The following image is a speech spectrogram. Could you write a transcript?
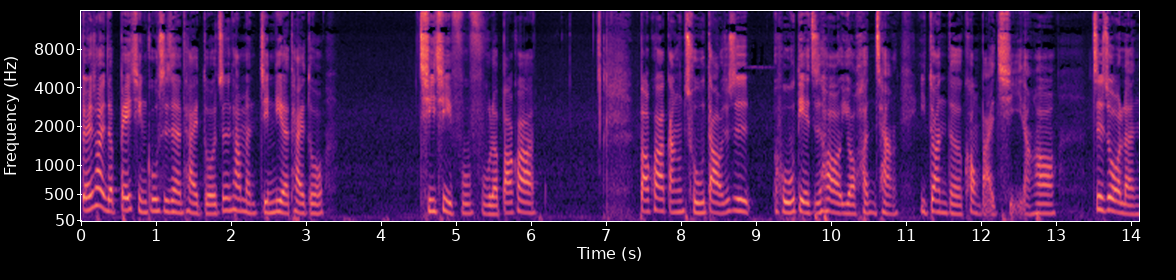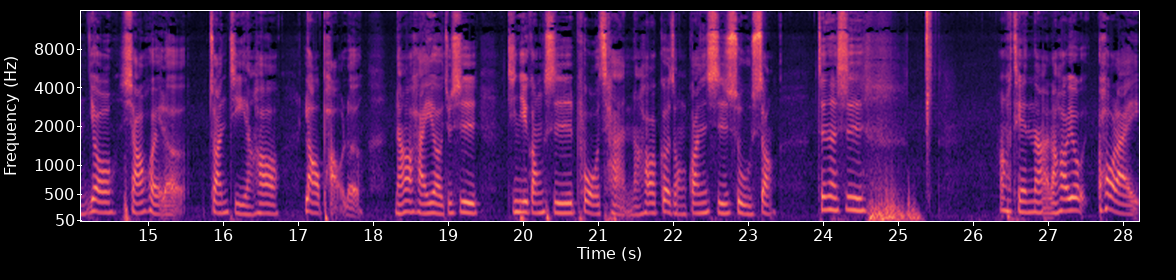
本月少女的悲情故事真的太多，真的他们经历了太多起起伏伏了，包括包括刚出道就是蝴蝶之后有很长一段的空白期，然后制作人又销毁了。专辑，然后落跑了，然后还有就是经纪公司破产，然后各种官司诉讼，真的是，哦天哪！然后又后来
